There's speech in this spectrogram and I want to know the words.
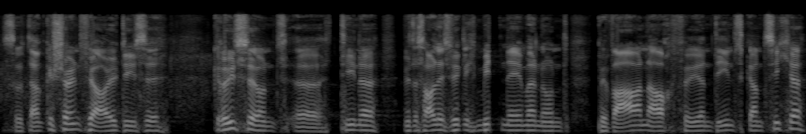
So, Dankeschön für all diese Grüße und äh, Tina wird das alles wirklich mitnehmen und bewahren, auch für ihren Dienst ganz sicher.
